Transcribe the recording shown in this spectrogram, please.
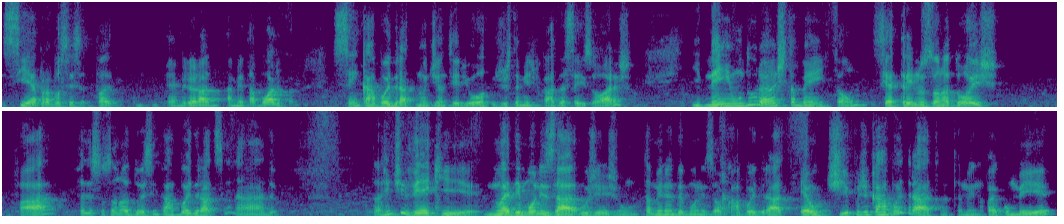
se é para você é, melhorar a metabólica, sem carboidrato no dia anterior, justamente por causa das 6 horas, e nenhum durante também. Então, se é treino zona 2, vá fazer sua zona 2 sem carboidrato, sem nada. Então a gente vê que não é demonizar o jejum, também não é demonizar o carboidrato, é o tipo de carboidrato. Né? Também não vai comer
